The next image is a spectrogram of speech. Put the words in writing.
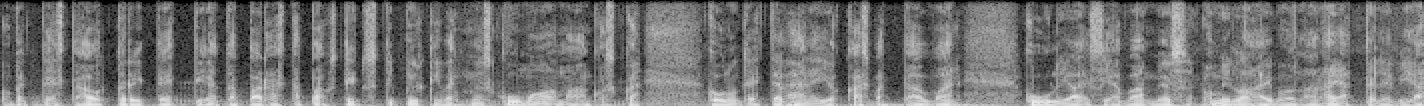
opettajasta auktoriteettia, jota parasta tapauksessa tietysti pyrkivät myös kumoamaan, koska koulun tehtävähän ei ole kasvattaa vain kuuliaisia, vaan myös omilla aivoillaan ajattelevia.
